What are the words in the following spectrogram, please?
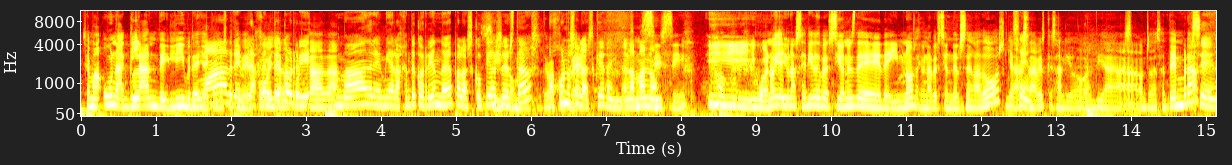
Se llama Una glande y libre, y hay madre, la gente en la corriendo. Madre mía, la gente corriendo, ¿eh? Para las copias Sí, hombre, la estas. gente va a Ojo, no se las queden en la mano. Sí, sí. Y bueno, y hay una serie de versiones de, de himnos. Hay una versión del Sega 2, ya Sí. sabes, que salió el día 11 de septiembre. Sí.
